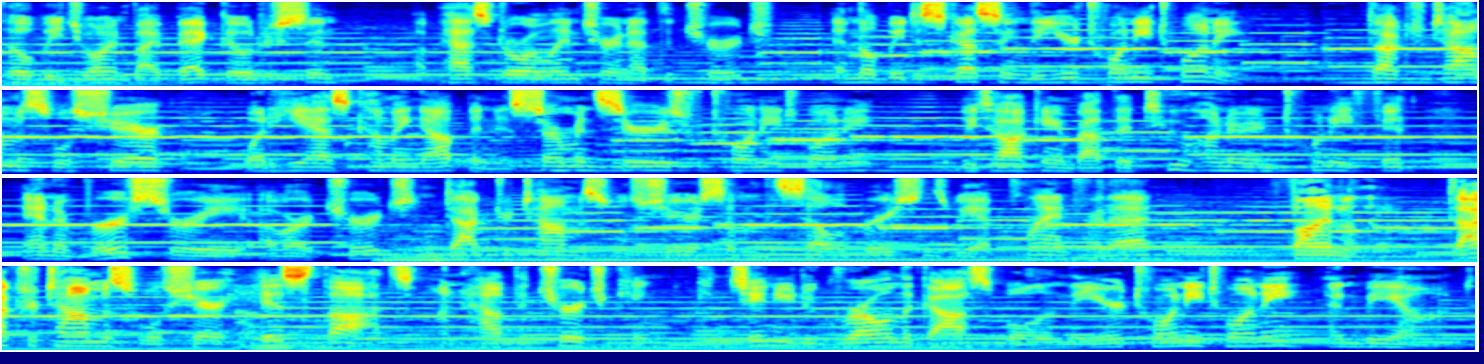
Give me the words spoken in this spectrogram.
He'll be joined by Beck Oderson, a pastoral intern at the church, and they'll be discussing the year 2020. Dr. Thomas will share what he has coming up in his sermon series for 2020. We'll be talking about the 225th anniversary of our church, and Dr. Thomas will share some of the celebrations we have planned for that. Finally, Dr. Thomas will share his thoughts on how the church can continue to grow in the gospel in the year 2020 and beyond.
